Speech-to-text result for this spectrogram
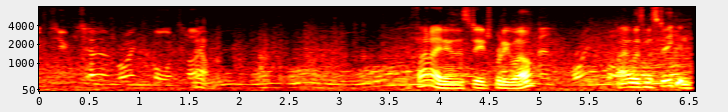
Into turn right four tight. I thought I knew this stage pretty well. And I was mistaken.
